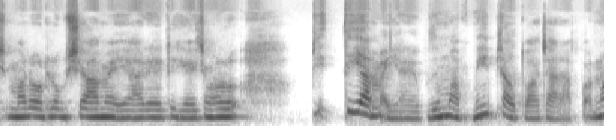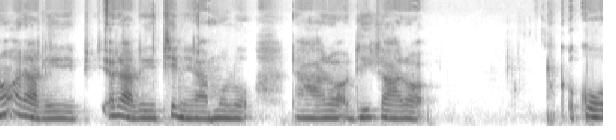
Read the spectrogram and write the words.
ကျမတို့လှုပ်ရှားမဲ့ရတယ်တကယ်ကျမတို့သိရမယ့်အရာတွေဘယ်သူမှမေ့ပြောက်သွားကြတာပေါ့နော်အဲ့ဒါလေးအဲ့ဒါလေးဖြစ်နေတာမို့လို့ဒါကတော့အဓိကတော့ကို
